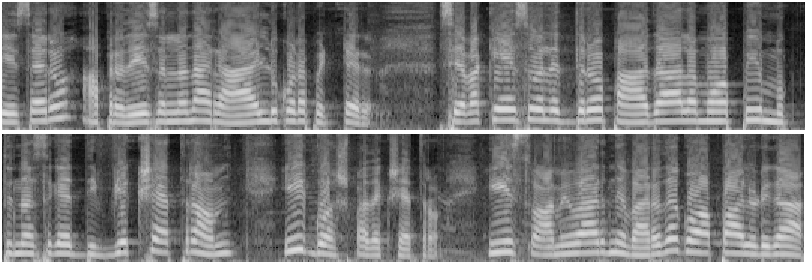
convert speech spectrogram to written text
చేశారు. ఆ ప్రదేశంలోనే ఆ రాళ్ళు కూడా పెట్టారు. శివకేశవులిద్దరూ పాదాల మోపి ముక్తి నసిగే దివ్యక్షేత్రం ఈ గోష్పద క్షేత్రం ఈ స్వామివారిని వరద గోపాలుడిగా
